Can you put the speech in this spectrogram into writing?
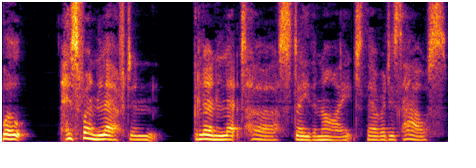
Well, his friend left and Glenn let her stay the night there at his house.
